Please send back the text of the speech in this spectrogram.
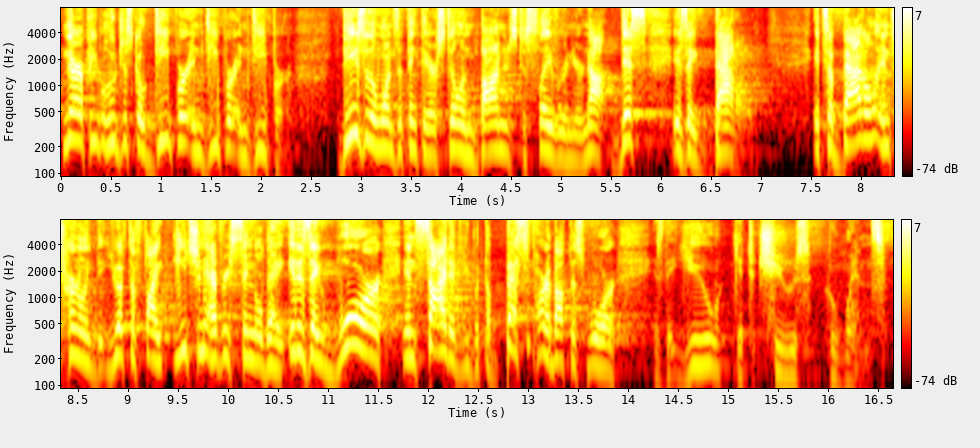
And there are people who just go deeper and deeper and deeper. These are the ones that think they are still in bondage to slavery, and you're not. This is a battle. It's a battle internally that you have to fight each and every single day. It is a war inside of you, but the best part about this war is that you get to choose who wins.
